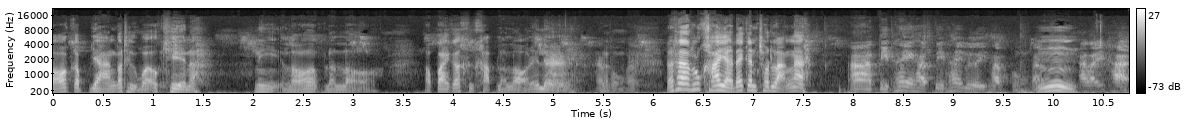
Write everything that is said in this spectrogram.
ล้อกับยางก็ถือว่าโอเคนะ นี่ล้อแบบหล่อๆเอาไปก็คือขับหล่อๆได้เลย ครับผมครับ แล้วถ้าลูกค้าอยากได้กันชนหลังอะ อ่าติดให้ครับติดให้เลยครับผมครับ อืม อะไรขาด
